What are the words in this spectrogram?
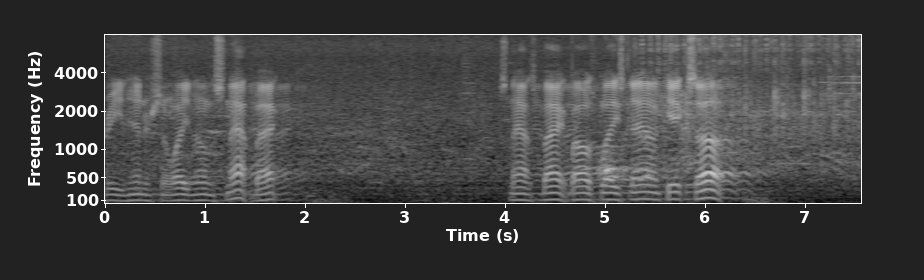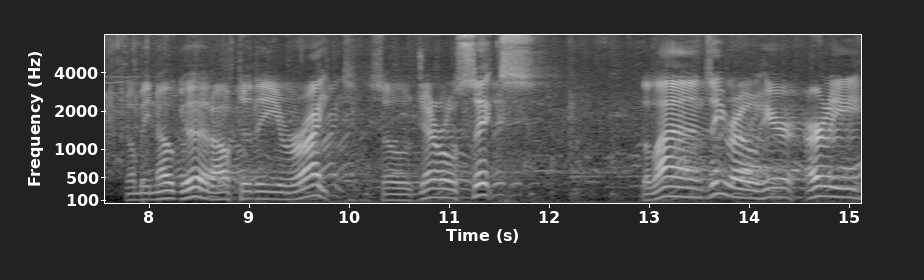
Reed Henderson waiting on the snap back. Snaps back, ball's placed down, kicks up. Gonna be no good off to the right. So General six, the line zero here early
